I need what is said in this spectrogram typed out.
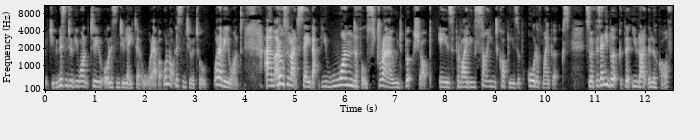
which you can listen to if you want to, or listen to later, or whatever, or not listen to at all, whatever you want. Um, I'd also like to say that the wonderful Stroud Bookshop is providing signed copies of all of my books. So if there's any book that you like the look of,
